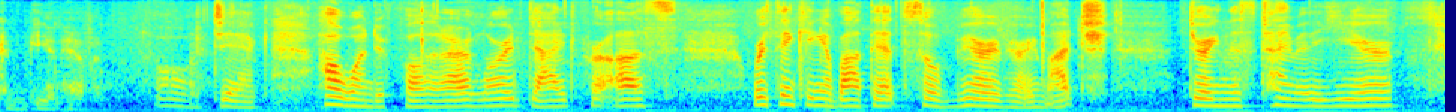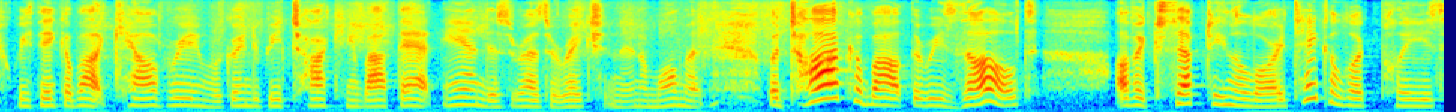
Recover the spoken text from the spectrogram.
and be in heaven. Oh, Jack, how wonderful that our Lord died for us. We're thinking about that so very, very much during this time of the year. We think about Calvary, and we're going to be talking about that and his resurrection in a moment. But talk about the result of accepting the Lord. Take a look, please,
